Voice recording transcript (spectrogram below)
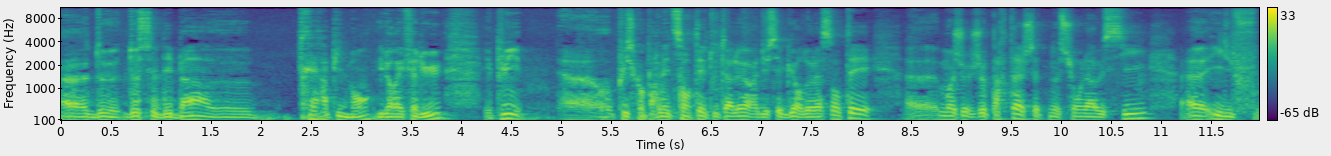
euh, de, de, ce débat euh, très rapidement. Il aurait fallu. Et puis, euh, puisqu'on parlait de santé tout à l'heure et du Ségur de la santé, euh, moi je, je, partage cette notion-là aussi. Euh, il faut,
